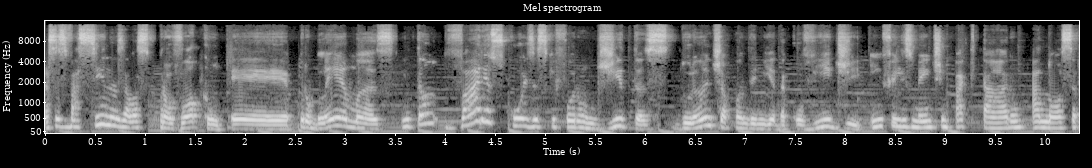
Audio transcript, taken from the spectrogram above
Essas vacinas elas provocam é, problemas. Então, várias coisas que foram ditas durante a pandemia da Covid, infelizmente impactaram a nossa,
